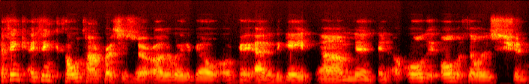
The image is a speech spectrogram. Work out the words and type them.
I think I think cold compresses are, are, the way to go. Okay, out of the gate, um, and, and all the all the fillers should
